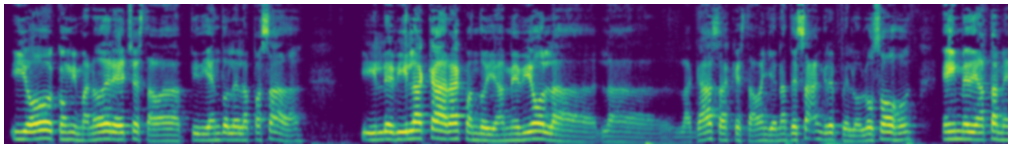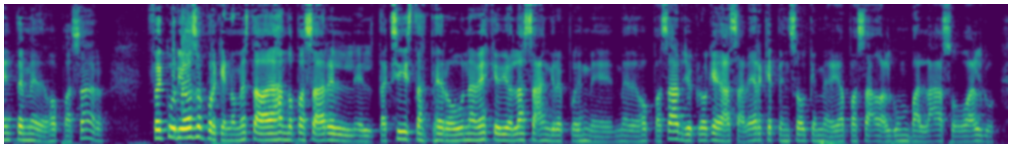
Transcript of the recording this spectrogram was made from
Y yo con mi mano derecha estaba pidiéndole la pasada y le vi la cara cuando ya me vio la, las gasas que estaban llenas de sangre, peló los ojos e inmediatamente me dejó pasar. Fue curioso porque no me estaba dejando pasar el, taxista, pero una vez que vio la sangre, pues me, dejó pasar. Yo creo que a saber que pensó que me había pasado algún balazo o algo.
